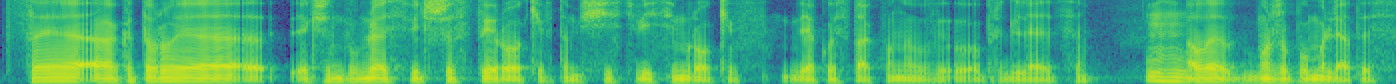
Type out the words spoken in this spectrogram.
Це е, якщо не помиляюсь, від 6 років, там 6-8 років. Якось так воно определяється. Угу. Але можу помилятися.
